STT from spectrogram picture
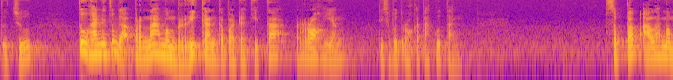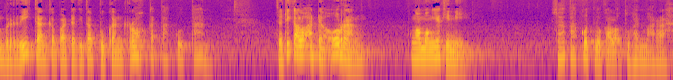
7, Tuhan itu nggak pernah memberikan kepada kita roh yang disebut roh ketakutan. Sebab Allah memberikan kepada kita bukan roh ketakutan. Jadi kalau ada orang ngomongnya gini, Saya takut loh kalau Tuhan marah.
